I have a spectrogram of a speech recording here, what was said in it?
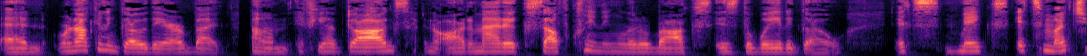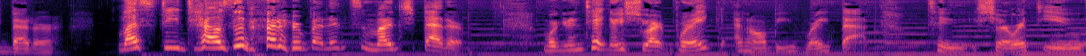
and we're not going to go there. But um, if you have dogs, an automatic self-cleaning litter box is the way to go. It's makes it's much better. Less details the better, but it's much better. We're going to take a short break, and I'll be right back to share with you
